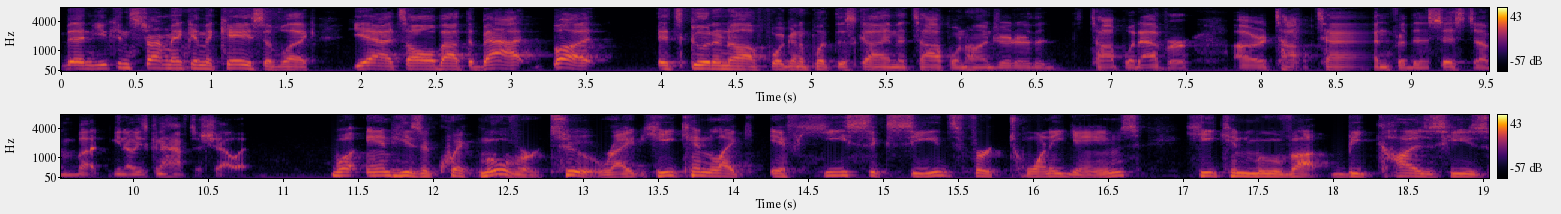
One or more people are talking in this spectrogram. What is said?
then you can start making the case of like, yeah, it's all about the bat, but it's good enough. We're going to put this guy in the top 100 or the top whatever or top 10 for the system, but you know, he's going to have to show it. Well, and he's a quick mover too, right? He can like if he succeeds for 20 games, he can move up because he's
